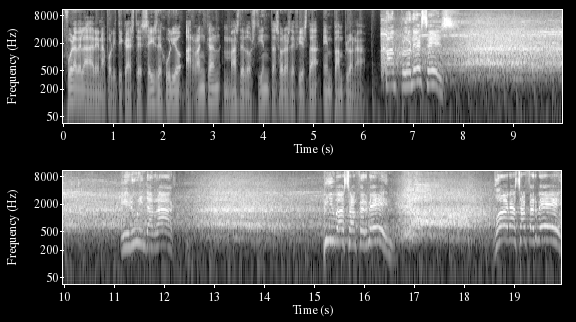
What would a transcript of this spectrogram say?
Fuera de la arena política, este 6 de julio arrancan más de 200 horas de fiesta en Pamplona. ¡Pamploneses! Iruin Darrag. ¡Viva San Fermín! ¡Viva! San Fermín!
